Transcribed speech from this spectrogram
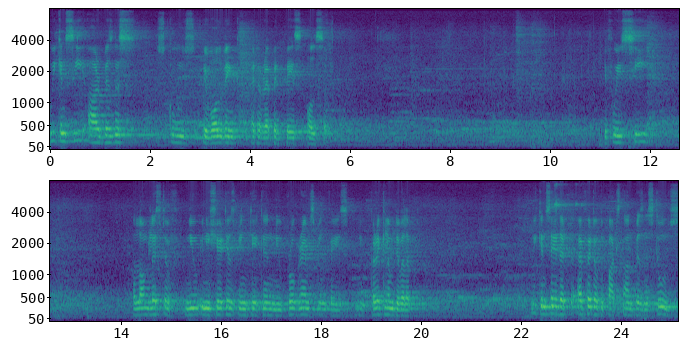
we can see our business schools evolving at a rapid pace also. If we see a long list of new initiatives being taken, new programs being faced, new curriculum developed, we can say that the effort of the Pakistan business schools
